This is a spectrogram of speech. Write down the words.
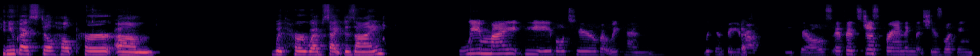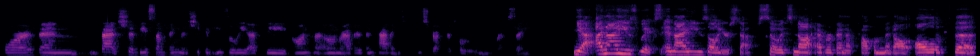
can you guys still help her um, with her website design? We might be able to, but we can, we can figure out details. If it's just branding that she's looking for, then that should be something that she could easily update on her own rather than having to construct a totally new website. Yeah, and I use Wix and I use all your stuff, so it's not ever been a problem at all. All of the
